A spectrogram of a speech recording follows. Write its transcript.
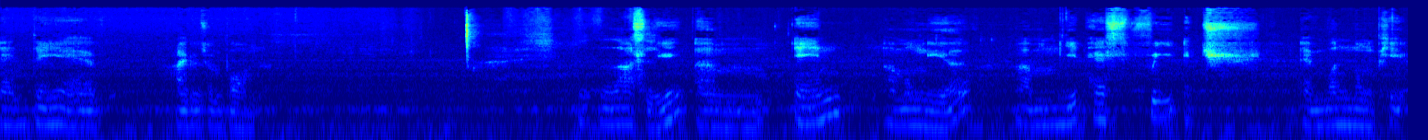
and they have hydrogen bond. Lastly, um, N ammonia, um, it has three H and one lone pair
